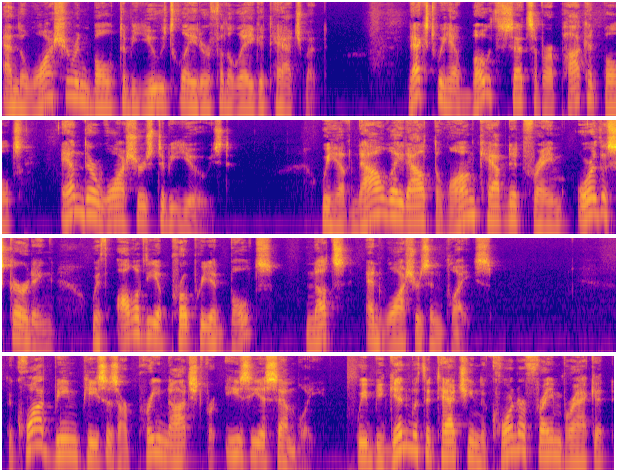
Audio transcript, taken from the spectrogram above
and the washer and bolt to be used later for the leg attachment. Next we have both sets of our pocket bolts and their washers to be used. We have now laid out the long cabinet frame or the skirting with all of the appropriate bolts, nuts, and washers in place. The quad beam pieces are pre-notched for easy assembly. We begin with attaching the corner frame bracket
